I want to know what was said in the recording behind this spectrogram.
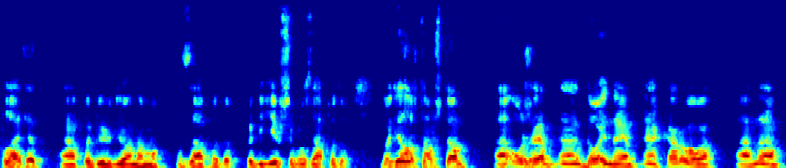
платит побежденному Западу, победившему Западу. Но дело в том, что уже дойная корова, она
